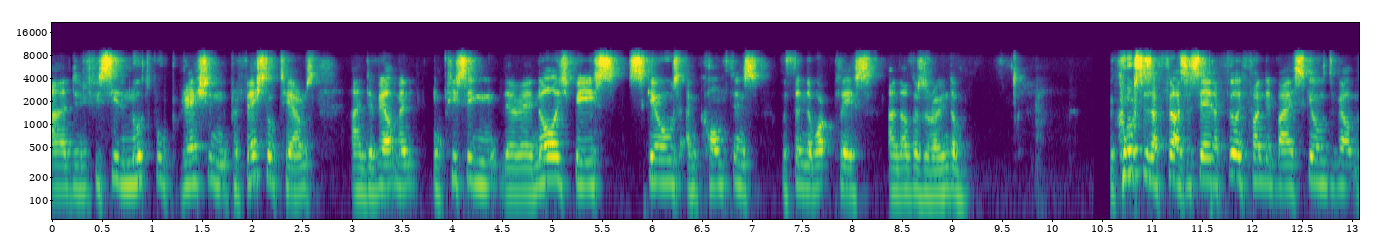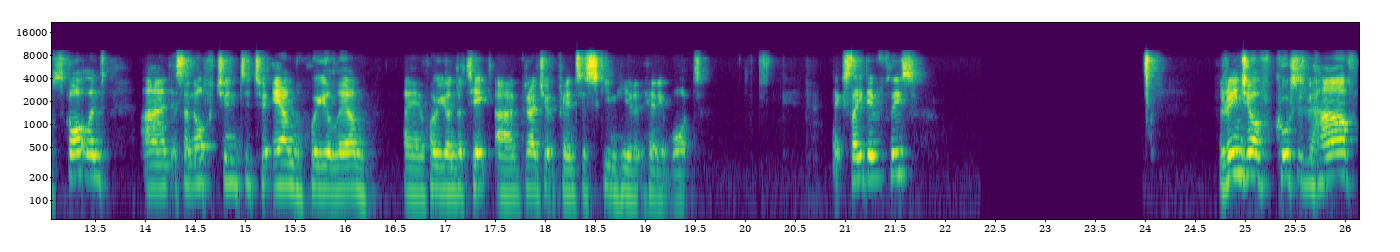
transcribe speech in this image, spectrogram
and if you see the notable progression in professional terms and development, increasing their uh, knowledge base, skills and confidence within the workplace and others around them. The courses, are, as I said, are fully funded by Skills Development Scotland, and it's an opportunity to earn where you learn uh, while you undertake a graduate apprentice scheme here at Heriot Watt. Next slide, David, please. The range of courses we have,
